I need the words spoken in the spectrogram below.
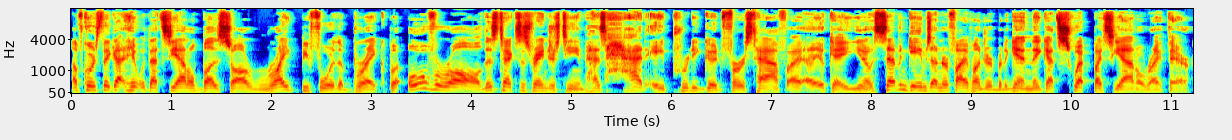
of course, they got hit with that Seattle buzzsaw right before the break, but overall, this Texas Rangers team has had a pretty good first half. Okay, you know, seven games under five hundred, but again, they got swept by Seattle right there.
